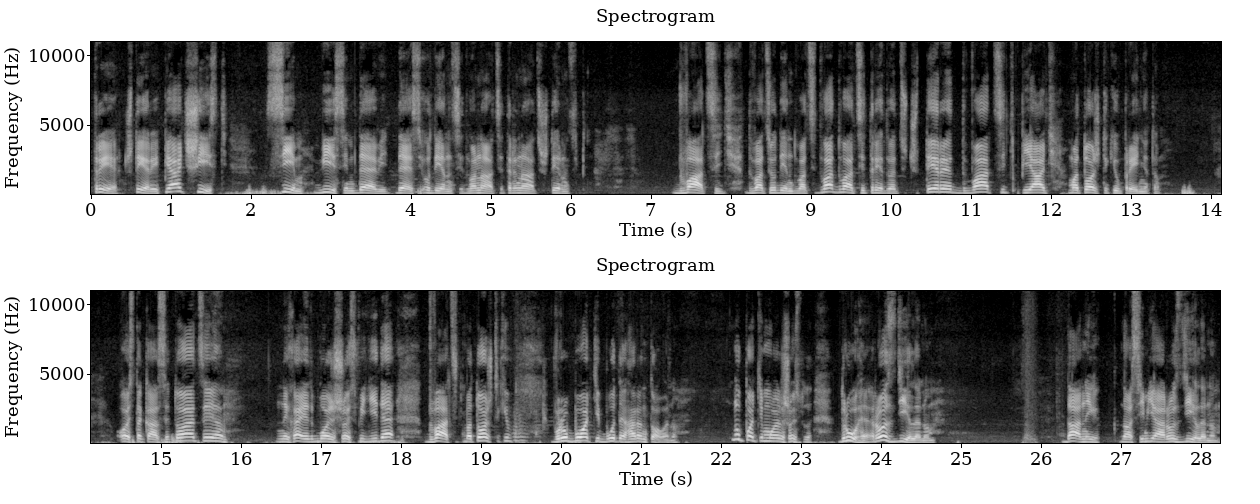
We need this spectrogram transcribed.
3, 4, 5, 6, 7, 8, 9, 10, 11, 12, 13, 14, 20, 21, 22, 23, 24, 25 маточників прийнято. Ось така ситуація. Нехай може щось відійде. 20 маточників в роботі буде гарантовано. Ну, потім може щось туди. Друге, розділено. Дана сім'я розділена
